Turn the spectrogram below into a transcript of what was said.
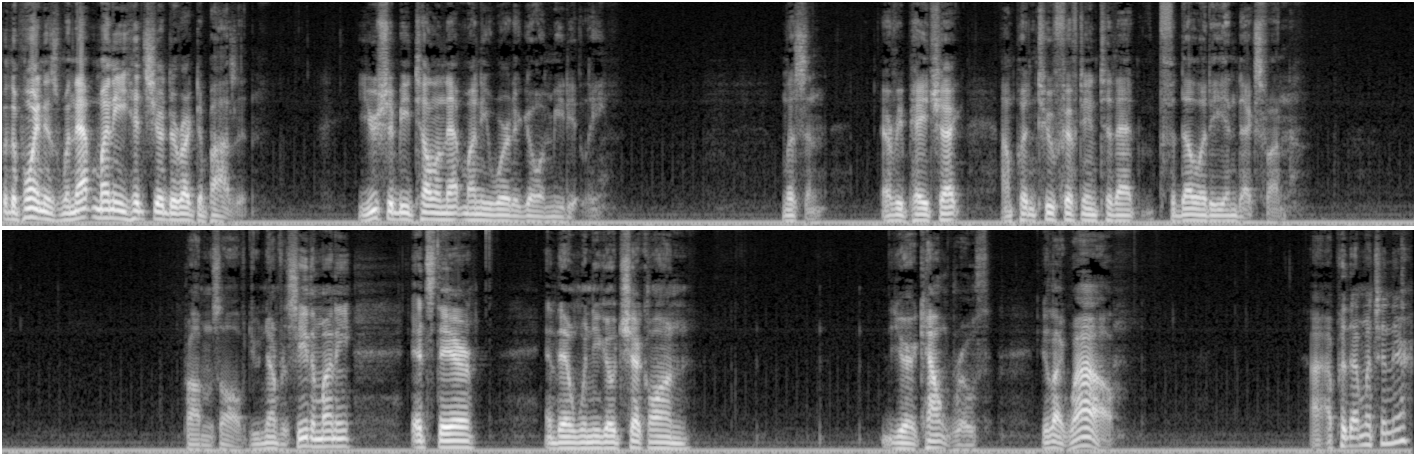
But the point is, when that money hits your direct deposit, you should be telling that money where to go immediately. Listen, every paycheck, I'm putting 250 into that Fidelity index fund. Problem solved. You never see the money. it's there. And then when you go check on your account growth, you're like, wow, I, put that much in there?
